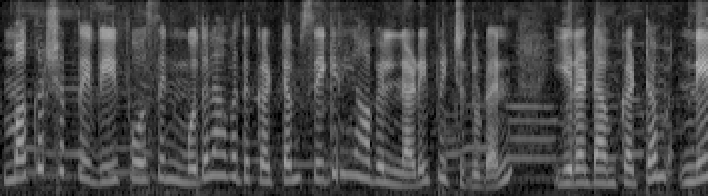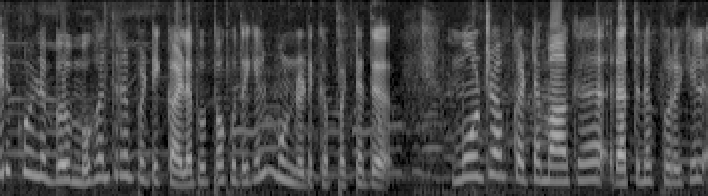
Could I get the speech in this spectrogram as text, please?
மக்கள் சக்தி வி போர்ஸின் முதலாவது கட்டம் சிகிரியாவில் நடைபெற்றதுடன் இரண்டாம் கட்டம் நீர்கொழும்பு முகந்திரம்பட்டி களப்பு பகுதியில் முன்னெடுக்கப்பட்டது. மூன்றாம் கட்டமாக ரத்னபுரியில்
